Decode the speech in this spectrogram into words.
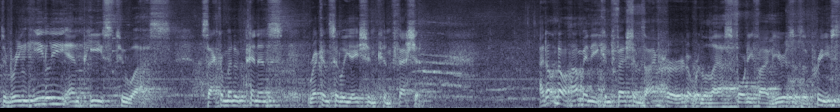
to bring healing and peace to us. Sacrament of penance, reconciliation, confession. I don't know how many confessions I've heard over the last 45 years as a priest.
